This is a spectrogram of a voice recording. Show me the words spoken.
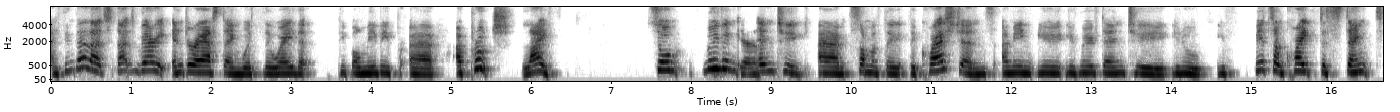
I think that that's that's very interesting with the way that people maybe uh, approach life so moving yeah. into um, some of the the questions i mean you you've moved into you know you've made some quite distinct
